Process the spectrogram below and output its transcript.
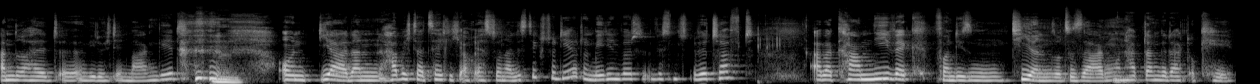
andere halt äh, irgendwie durch den Magen geht. Mhm. Und ja, dann habe ich tatsächlich auch erst Journalistik studiert und Medienwirtschaft, aber kam nie weg von diesen Tieren sozusagen und habe dann gedacht, okay,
